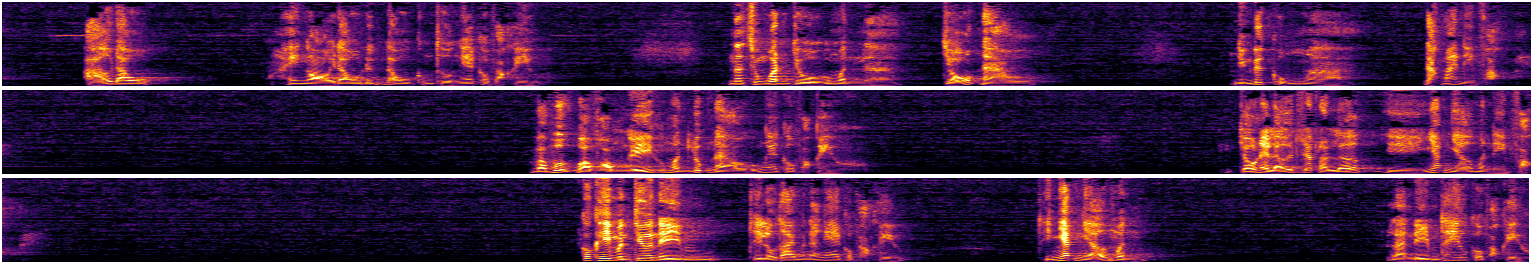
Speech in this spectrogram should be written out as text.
ở đâu hay ngồi đâu, đứng đâu cũng thường nghe câu Phật hiệu. Nên xung quanh chùa của mình à, chỗ nào, những đức cũng à, đặt máy niệm Phật. Và bước vào phòng nghỉ của mình, lúc nào cũng nghe câu Phật hiệu. Chỗ này lợi ích rất là lớn vì nhắc nhở mình niệm Phật. Có khi mình chưa niệm, thì lỗ tai mình đã nghe câu Phật hiệu. Thì nhắc nhở mình là niệm theo câu Phật hiệu.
